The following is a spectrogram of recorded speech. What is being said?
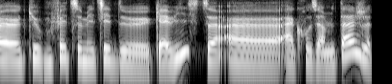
euh, que vous faites ce métier de caviste euh, à Gros Hermitage.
